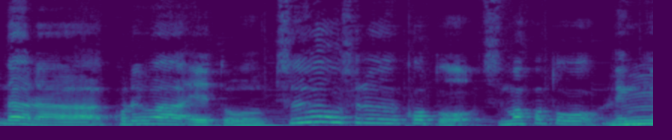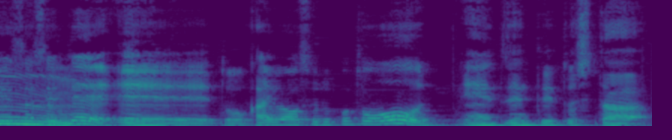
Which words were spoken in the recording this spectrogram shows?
だから、これは、えっ、と、通話をすること、スマホと連携させうんて、えっ、と、会話をすることを、えー前提とした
